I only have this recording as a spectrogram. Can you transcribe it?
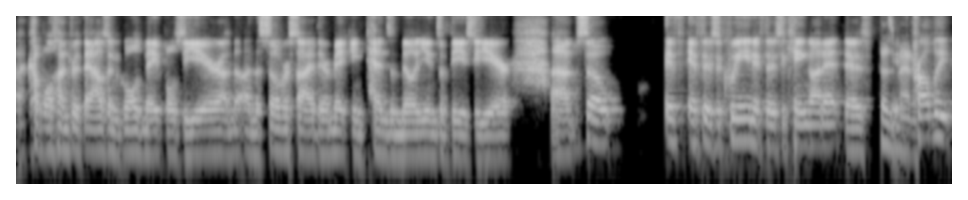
a couple hundred thousand gold maples a year. On the on the silver side, they're making tens of millions of these a year. Um, so if if there's a queen, if there's a king on it, there's Doesn't matter. probably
